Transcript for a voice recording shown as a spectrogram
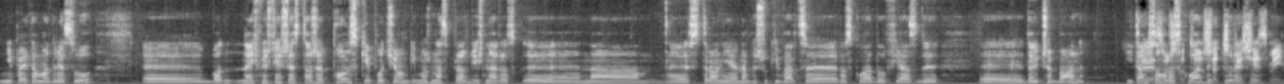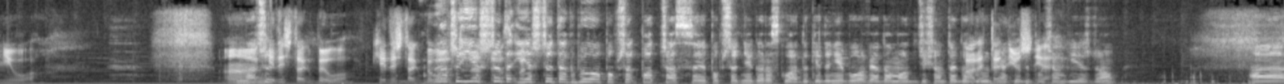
Nie pamiętam adresu, bo najśmieszniejsze jest to, że polskie pociągi można sprawdzić na, roz, e, na e, stronie, na wyszukiwarce rozkładów jazdy Deutsche Bahn i tam są rozkłady, które się zmieniło. A, znaczy, kiedyś tak było. Kiedyś tak było. Znaczy, jeszcze, ta, jeszcze tak było poprze podczas poprzedniego rozkładu, kiedy nie było wiadomo od 10 Ale grudnia, kiedy nie. pociągi jeżdżą. A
